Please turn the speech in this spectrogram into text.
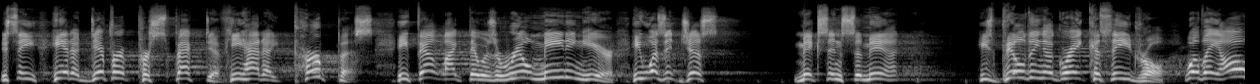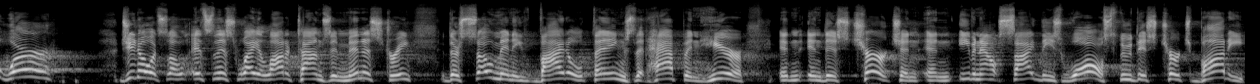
You see, he had a different perspective. He had a purpose. He felt like there was a real meaning here. He wasn't just mixing cement, he's building a great cathedral. Well, they all were. Do you know it's, it's this way a lot of times in ministry? There's so many vital things that happen here in, in this church and, and even outside these walls through this church body.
